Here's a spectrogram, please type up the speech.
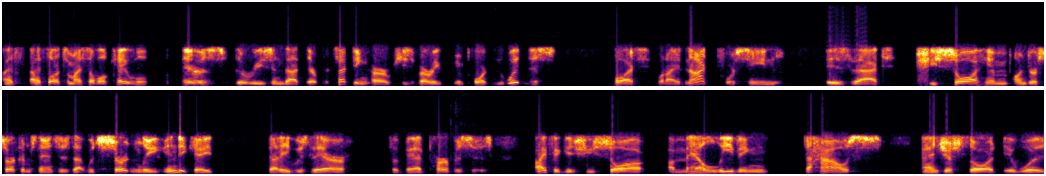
I, I thought to myself, okay, well, there's the reason that they're protecting her. She's a very important witness. But what I had not foreseen is that she saw him under circumstances that would certainly indicate that he was there for bad purposes. I figured she saw a male leaving the house and just thought it was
